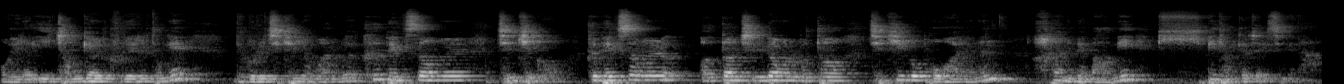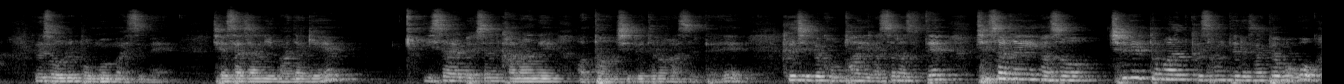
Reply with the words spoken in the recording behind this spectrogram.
오히려 이 정결 규례를 통해 누구를 지키려고 하는 거예요? 그 백성을 지키고 그 백성을 어떤 질병으로부터 지키고 보호하려는 하나님의 마음이 깊이 담겨져 있습니다. 그래서 오늘 본문 말씀에 제사장이 만약에 이스라엘 백성이 가나안의 어떤 집에 들어갔을 때 그 집에 곰팡이가 쓸었을 때 제사장이 가서 7일 동안 그 상태를 살펴보고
